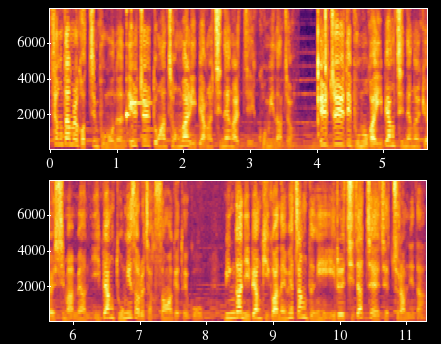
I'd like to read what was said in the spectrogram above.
상담을 거친 부모는 일주일 동안 정말 입양을 진행할지 고민하죠. 일주일 뒤 부모가 입양 진행을 결심하면 입양 동의서를 작성하게 되고 민간 입양 기관의 회장 등이 이를 지자체에 제출합니다.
